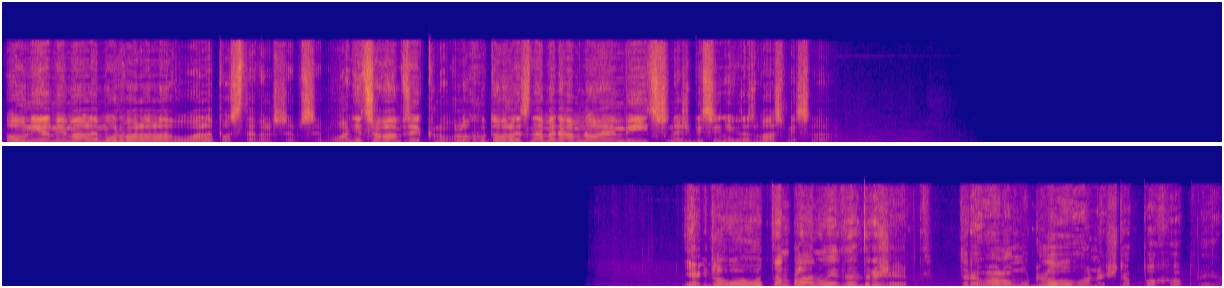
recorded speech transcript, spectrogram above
O'Neill mi málem urval hlavu, ale postavil jsem se mu. A něco vám řeknu, v lochu tohle znamená mnohem víc, než by si někdo z vás myslel. Jak dlouho ho tam plánujete držet? Trvalo mu dlouho, než to pochopil.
